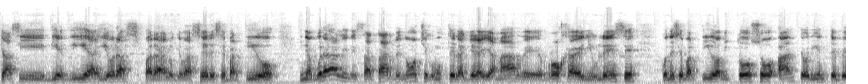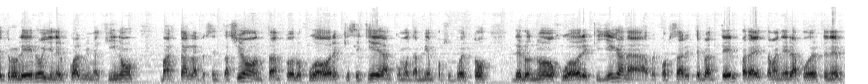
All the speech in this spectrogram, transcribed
casi 10 días y horas para lo que va a ser ese partido inaugural, en esa tarde, noche, como usted la quiera llamar, de Roja de Ñublense, con ese partido amistoso ante Oriente Petrolero y en el cual me imagino va a estar la presentación tanto de los jugadores que se quedan como también, por supuesto, de los nuevos jugadores que llegan a reforzar este plantel para de esta manera poder tener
